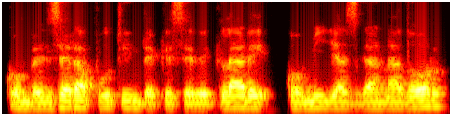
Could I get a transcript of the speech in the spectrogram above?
convencer a Putin de que se declare, comillas, ganador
